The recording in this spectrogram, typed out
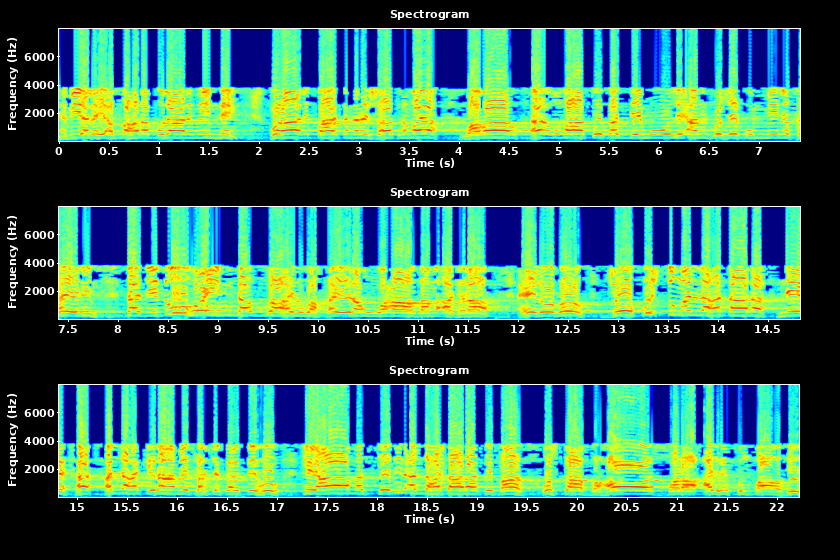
نبی علیہ اللہ رب العالمین نے قرآن پاک نے ساتھ رمایا وما تقدموا لانفسكم من خير تجدوه عند الله وخيرا اعظم اجرا۔ اے لوگوں جو کچھ تم اللہ تعالیٰ نے اللہ کے راہ میں خرچ کرتے ہو، قیامت کے دن اللہ تعالی کے پاس اس کا بہت بڑا اجر تم پاؤ گے۔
